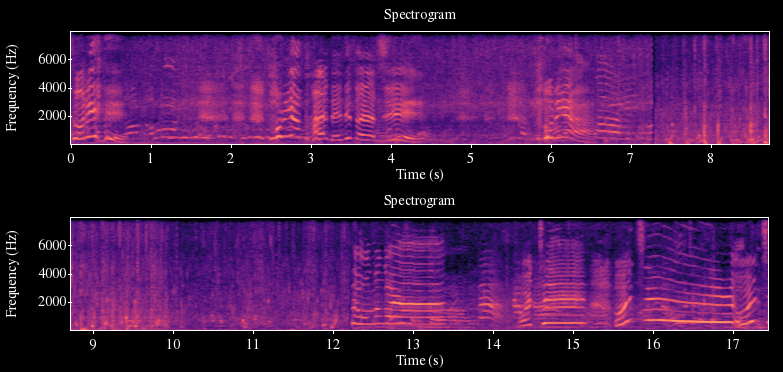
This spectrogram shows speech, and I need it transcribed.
도리 도리야 발 내딛어야지. 도리야. 오는 거야? 옳지 옳지 옳지.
